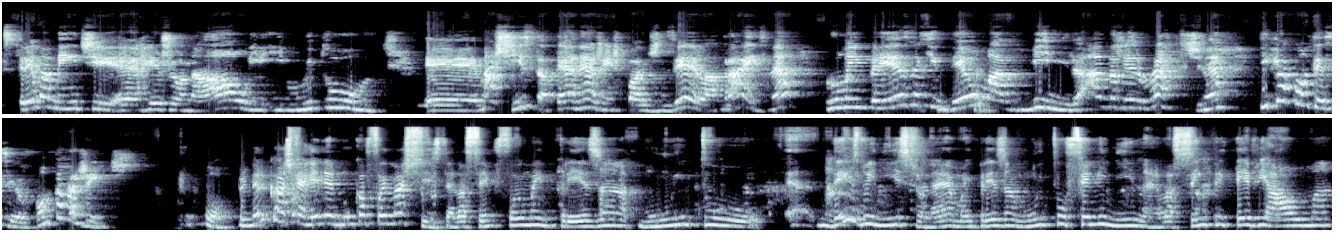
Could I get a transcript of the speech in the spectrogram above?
extremamente é, regional e, e muito é, machista até, né? A gente pode dizer lá atrás, né? Para uma empresa que deu uma virada, né? O que, que aconteceu? Conta pra gente. Bom, primeiro que eu acho que a Renner nunca foi machista, ela sempre foi uma empresa muito, é, desde o início, né, uma empresa muito feminina, ela sempre teve alma,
